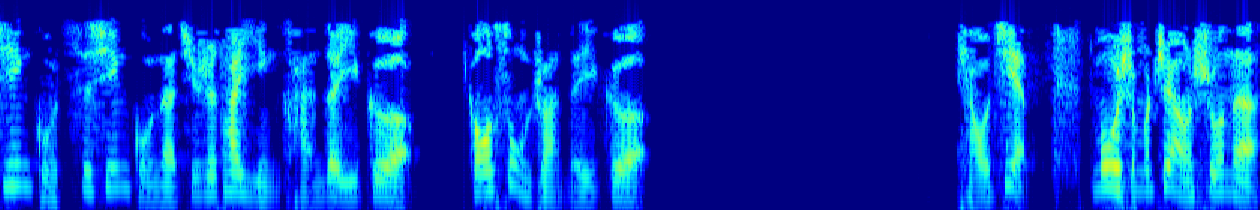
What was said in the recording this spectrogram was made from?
新股、次新股呢，其实它隐含的一个。高送转的一个条件，那么为什么这样说呢？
